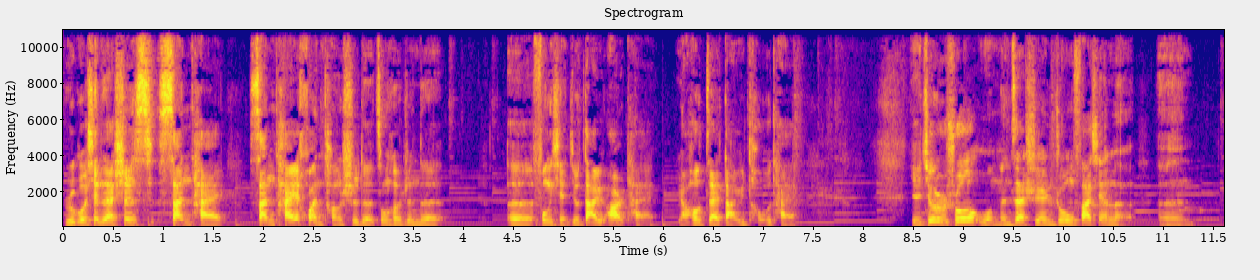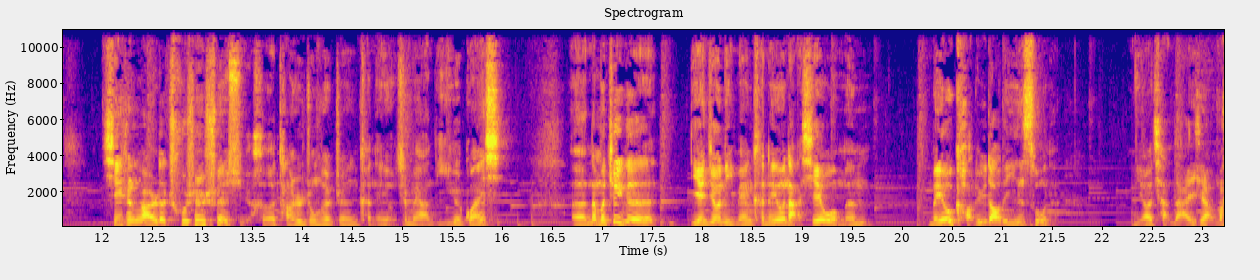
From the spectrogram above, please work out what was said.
如果现在生三胎，三胎患唐氏的综合征的，呃，风险就大于二胎，然后再大于头胎。也就是说，我们在实验中发现了，嗯，新生儿的出生顺序和唐氏综合征可能有这么样的一个关系。呃，那么这个研究里面可能有哪些我们？没有考虑到的因素呢？你要抢答一下吗？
